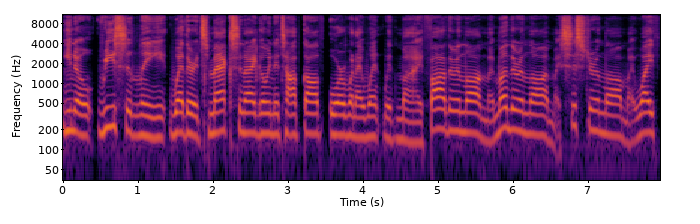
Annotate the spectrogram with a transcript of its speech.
you know, recently, whether it's Max and I going to Topgolf or when I went with my father in law and my mother in law and my sister in law, my wife,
